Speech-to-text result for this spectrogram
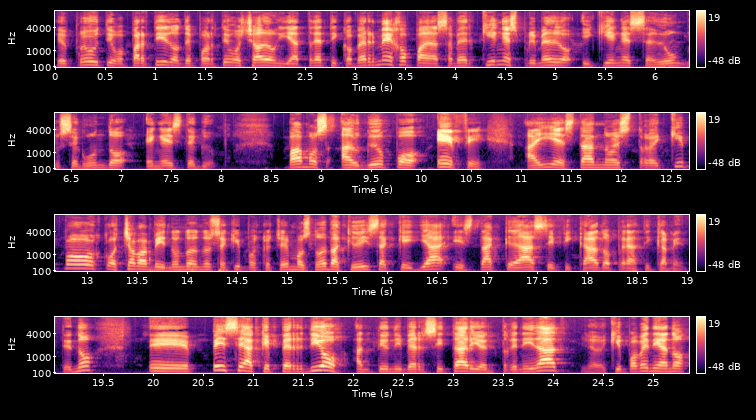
El último partido Deportivo Chalón y Atlético Bermejo para saber quién es primero y quién es segundo en este grupo. Vamos al grupo F. Ahí está nuestro equipo Cochabamba, no, no, nuestro equipo escuchemos Nueva Crisa que ya está clasificado prácticamente, ¿no? Eh, pese a que perdió ante Universitario en Trinidad, el equipo veniano,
